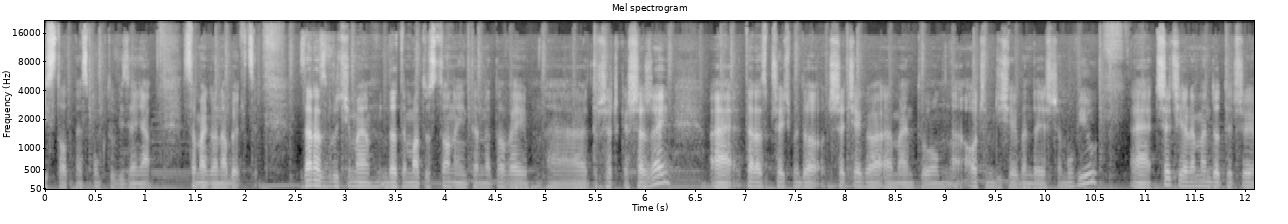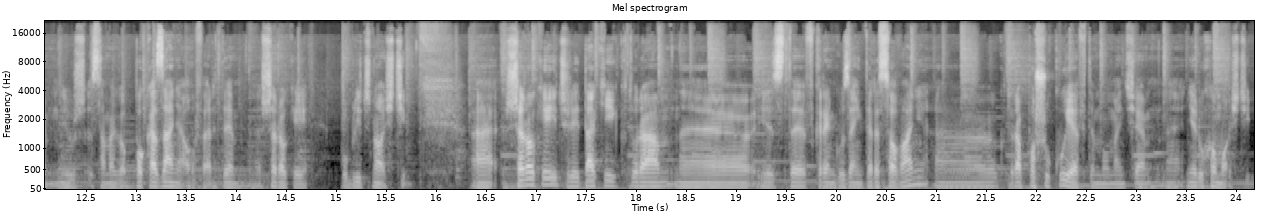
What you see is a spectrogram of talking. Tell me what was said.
istotne z punktu widzenia samego nabywcy. Zaraz wrócimy do tematu strony internetowej e, troszeczkę szerzej. E, teraz przejdźmy do trzeciego elementu, o czym dzisiaj będę jeszcze mówił. E, trzeci element dotyczy już samego pokazania oferty szerokiej publiczności. E, Szerokiej, czyli takiej, która e, jest w kręgu zainteresowań, e, która poszukuje w tym momencie nieruchomości.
